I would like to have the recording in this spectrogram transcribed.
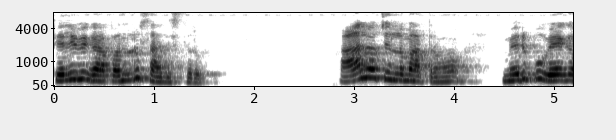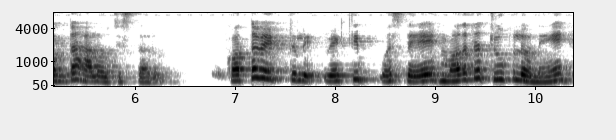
తెలివిగా పనులు సాధిస్తారు. ఆలోచనలు మాత్రం మెరుపు వేగంతో ఆలోచిస్తారు. కొత్త వ్యక్తులు వ్యక్తి వస్తే మొదట చూపులోనే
